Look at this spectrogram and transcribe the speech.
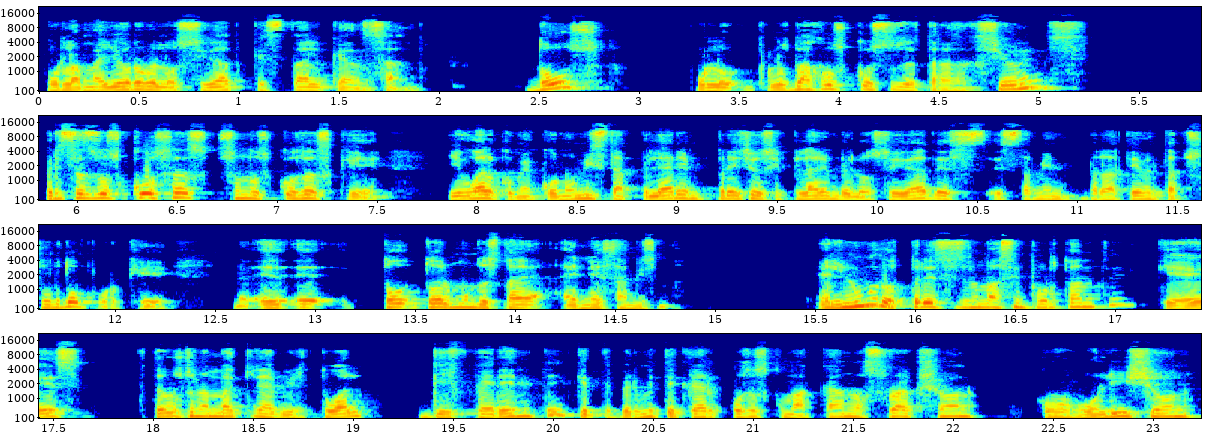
por la mayor velocidad que está alcanzando. Dos, por, por los bajos costos de transacciones. Pero estas dos cosas son dos cosas que, igual como economista, pelear en precios y pelear en velocidad es, también relativamente absurdo porque eh, eh, todo, el mundo está en esa misma. El número tres es el más importante, que es que tenemos una máquina virtual diferente que te permite crear cosas como Account Abstraction, como Volition,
